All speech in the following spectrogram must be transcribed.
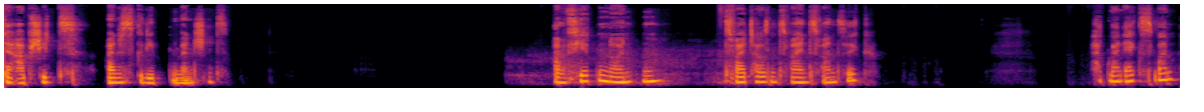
Der Abschied eines geliebten Menschen. Am 4.9.2022 hat mein Ex-Mann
